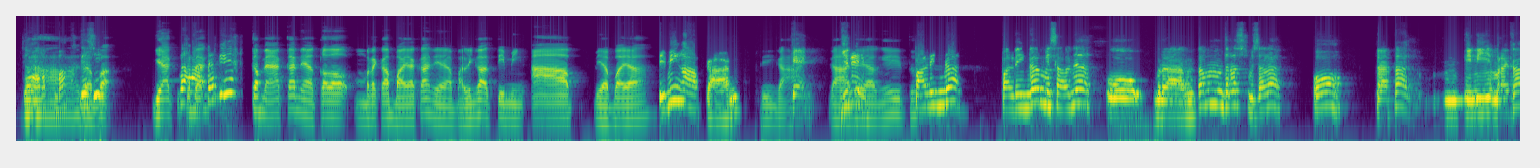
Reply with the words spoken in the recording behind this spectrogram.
Jarang Ah, banget gak sih? Pak. Ya Nggak keba- ada ya. kebanyakan ya kalau mereka bayarkan ya paling nggak teaming up ya pak ya Teaming up kan. tinggal Kayak nggak ada gini, yang itu paling nggak paling nggak misalnya oh berantem terus misalnya oh ternyata mm, ini mereka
